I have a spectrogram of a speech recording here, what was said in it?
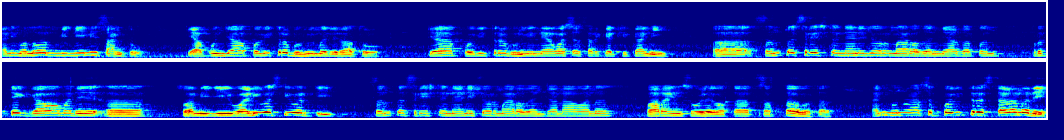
आणि म्हणून मी नेहमी सांगतो की आपण ज्या पवित्र भूमीमध्ये राहतो त्या पवित्र भूमी न्यावाशासारख्या ठिकाणी संतश्रेष्ठ ज्ञानेश्वर महाराजांनी आज आपण प्रत्येक गावामध्ये स्वामीजी वाडी वस्तीवरती संत श्रेष्ठ ज्ञानेश्वर महाराजांच्या नावानं पारायण सोहळे होतात सप्ताह होतात. आणि म्हणून असं पवित्र स्थळामध्ये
